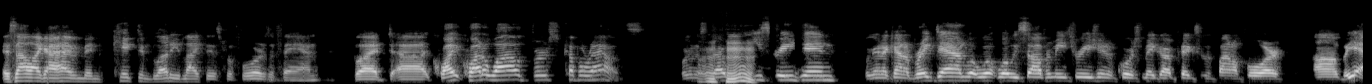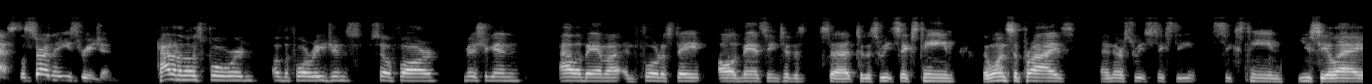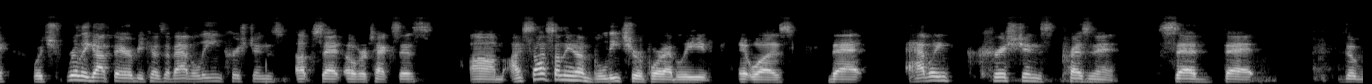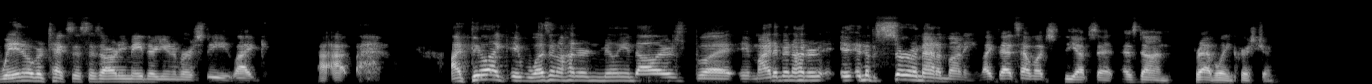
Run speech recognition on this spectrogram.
it's not like I haven't been kicked and bloodied like this before as a fan. But uh, quite quite a wild first couple rounds. We're going to start mm-hmm. with the East region. We're going to kind of break down what, what, what, we saw from each region. Of course, make our picks for the final four. Um, but yes, let's start in the East region. Kind of the most forward of the four regions so far. Michigan, Alabama, and Florida State all advancing to the to, to the Sweet 16. The one surprise and their Sweet 16, 16 UCLA, which really got there because of Abilene Christian's upset over Texas. Um, I saw something on Bleacher Report, I believe it was, that Abilene Christian's president said that the win over Texas has already made their university like I, I feel like it wasn't a hundred million dollars, but it might have been hundred an absurd amount of money. Like that's how much the upset has done for Abilene Christian.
